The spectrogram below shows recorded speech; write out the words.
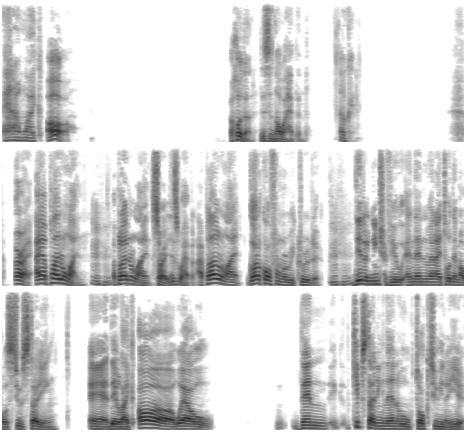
And I'm like, oh. Hold on. This is not what happened. Okay. All right. I applied online. hmm Applied online. Sorry, this is what happened. I applied online, got a call from a recruiter, hmm did an interview, and then when I told them I was still studying and they were like, "Oh, well, then keep studying. Then we'll talk to you in a year."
